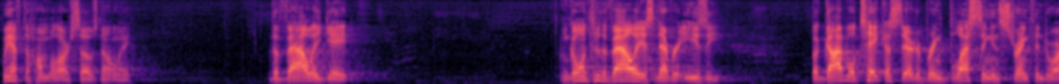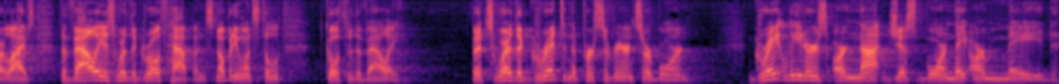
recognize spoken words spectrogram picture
We have to humble ourselves, don't we? The valley gate. And going through the valley is never easy. But God will take us there to bring blessing and strength into our lives. The valley is where the growth happens. Nobody wants to go through the valley, but it's where the grit and the perseverance are born. Great leaders are not just born, they are made.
